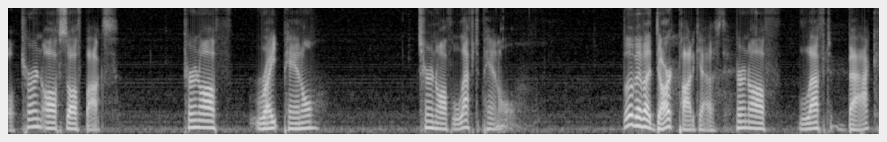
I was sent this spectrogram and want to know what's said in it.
Google, turn off softbox. Turn off right panel. Turn off left panel. A little bit of a dark podcast. Turn off left back.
